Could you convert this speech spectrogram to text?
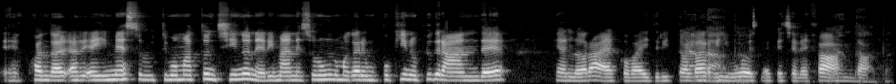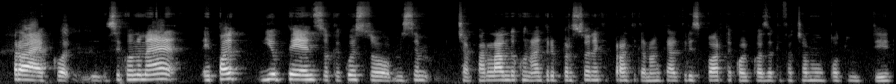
eh, quando hai messo l'ultimo mattoncino ne rimane solo uno magari un pochino più grande e allora ecco vai dritto all'arrivo e sai che ce l'hai fatta. Però ecco, secondo me, e poi io penso che questo mi sembra cioè parlando con altre persone che praticano anche altri sport è qualcosa che facciamo un po' tutti,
